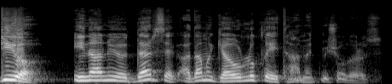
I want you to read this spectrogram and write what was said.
diyor, inanıyor dersek adamı gavurlukla itham etmiş oluruz.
